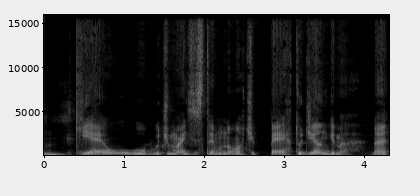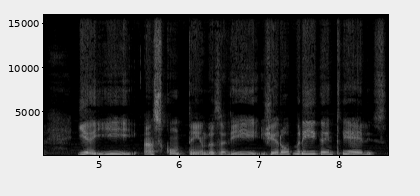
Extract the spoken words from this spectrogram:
que é o, o, de mais extremo norte, perto de Angmar, né? E aí, as contendas ali gerou briga entre eles.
